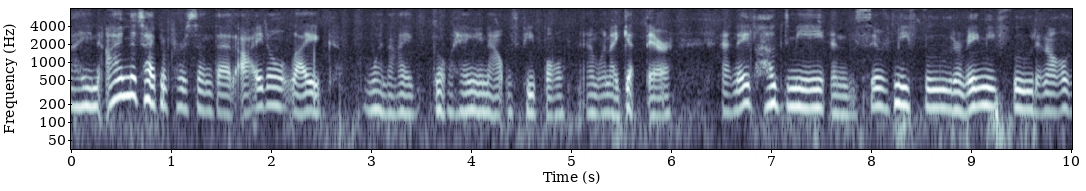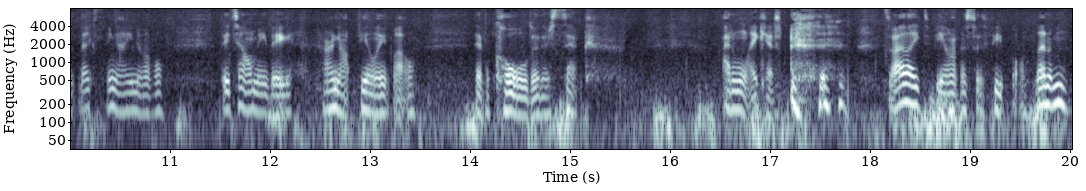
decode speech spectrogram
I mean, I'm the type of person that I don't like when I go hanging out with people and when I get there and they've hugged me and served me food or made me food and all the next thing I know, they tell me they are not feeling well. They have a cold or they're sick. I don't like it. so I like to be honest with people. Let them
